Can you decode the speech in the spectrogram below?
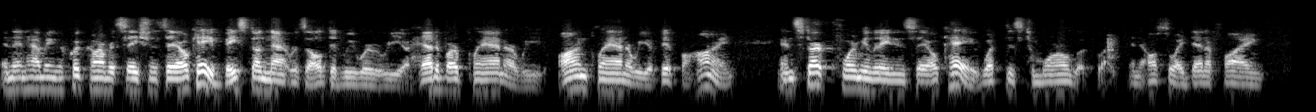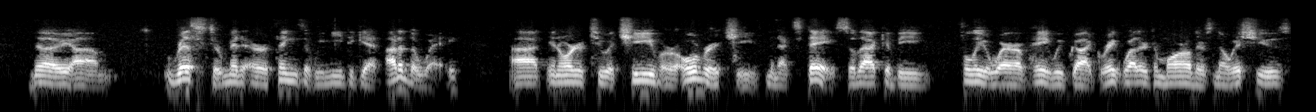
and then having a quick conversation and say, okay, based on that result, did we were we ahead of our plan? Are we on plan? Are we a bit behind? And start formulating and say, okay, what does tomorrow look like? And also identifying the um, risks or, or, things that we need to get out of the way uh, in order to achieve or overachieve the next day. So that could be fully aware of, hey, we've got great weather tomorrow. There's no issues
